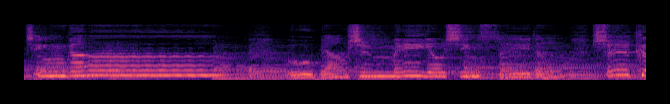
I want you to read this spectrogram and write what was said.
情歌，不表示没有心碎的时刻。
